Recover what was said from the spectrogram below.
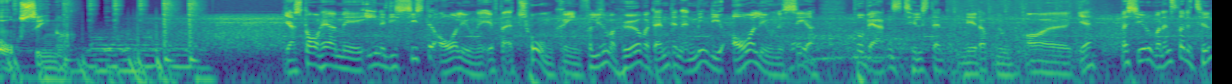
år senere. Jeg står her med en af de sidste overlevende efter atomkrigen, for ligesom at høre, hvordan den almindelige overlevende ser på verdens tilstand netop nu. Og øh, ja, hvad siger du? Hvordan står det til?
